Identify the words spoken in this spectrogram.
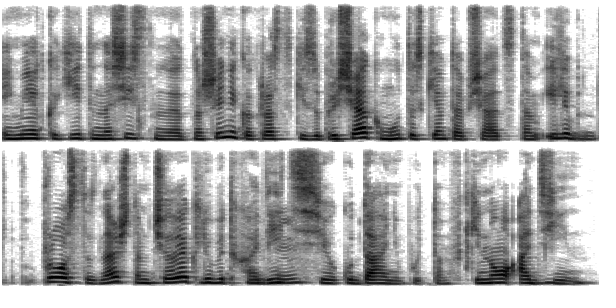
имеют какие-то насильственные отношения, как раз-таки запрещая кому-то с кем-то общаться. Там, или просто, знаешь, там человек любит ходить mm-hmm. куда-нибудь, там, в кино один.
